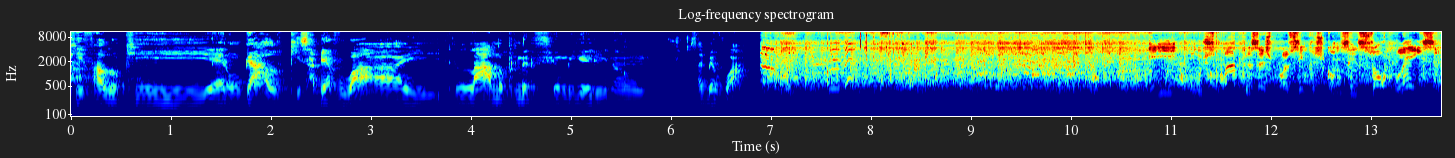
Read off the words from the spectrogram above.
que falou que era um galo que sabia voar e lá no primeiro filme ele não sabia voar. E os patos explosivos com sensor laser.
